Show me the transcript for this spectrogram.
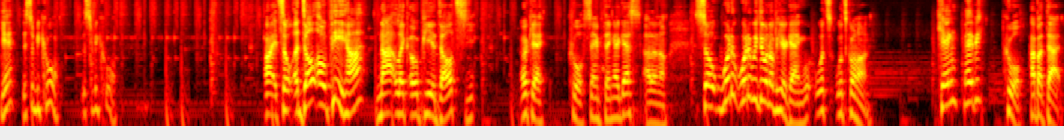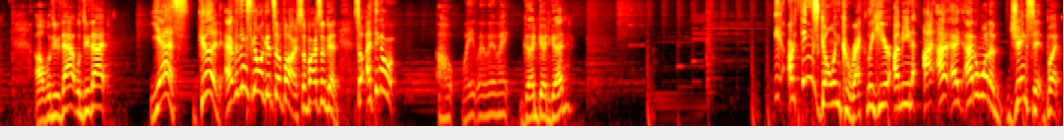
yeah, this would be cool. This would be cool. All right, so adult OP, huh? Not like OP adults. Okay. Cool. Same thing, I guess. I don't know. So what what are we doing over here, gang? What's what's going on? King, maybe? Cool. How about that? Uh, we'll do that. We'll do that. Yes. Good. Everything's going good so far. So far, so good. So I think. Oh wait, wait, wait, wait. Good, good, good. Are things going correctly here? I mean, I I I don't want to jinx it, but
